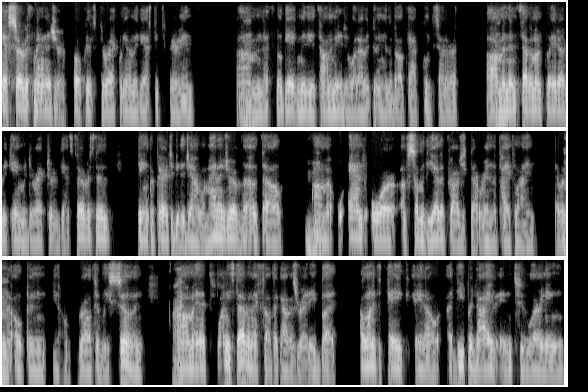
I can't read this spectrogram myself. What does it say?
guest service manager focused directly on the guest experience. Um, mm. That still gave me the autonomy to do what I was doing as a bell captain, et cetera. Um, mm. And then seven months later, I became a director of guest services, being prepared to be the general manager of the hotel mm-hmm. um, and or of some of the other projects that were in the pipeline that were mm. going to open, you know, relatively soon. Right. Um, and at 27, I felt like I was ready, but I wanted to take, you know, a deeper dive into learning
